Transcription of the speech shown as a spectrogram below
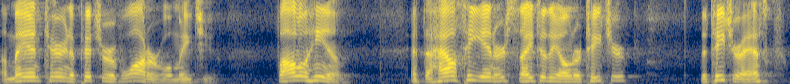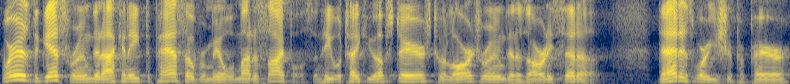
a man carrying a pitcher of water will meet you. Follow him. At the house he enters, say to the owner, Teacher, the teacher asked, Where is the guest room that I can eat the Passover meal with my disciples? And he will take you upstairs to a large room that is already set up. That is where you should prepare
